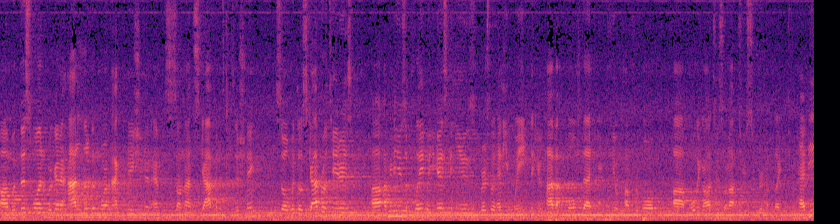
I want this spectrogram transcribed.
Um, with this one, we're gonna add a little bit more activation and emphasis on that scap and its positioning. So with those scap rotators, uh, I'm gonna use a plate, but you guys can use virtually any weight that you have at home that you feel comfortable um, holding on to, so not too super, like too heavy.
